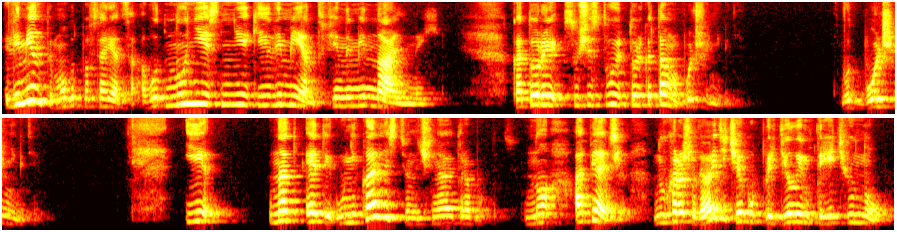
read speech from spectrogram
Элементы могут повторяться, а вот ну есть некий элемент феноменальный, который существует только там и больше нигде. Вот больше нигде. И над этой уникальностью начинают работать. Но опять же, ну хорошо, давайте человеку приделаем третью ногу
